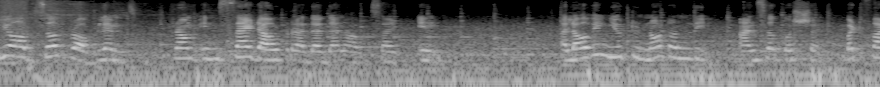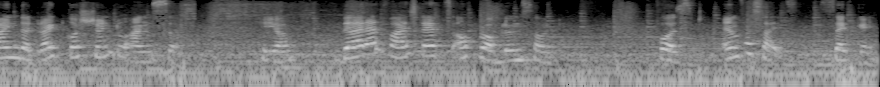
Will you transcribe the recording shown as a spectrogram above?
you observe problems from inside out rather than outside in, allowing you to not only answer question but find the right question to answer. Here, there are five steps of problem solving. First, emphasize. Second,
